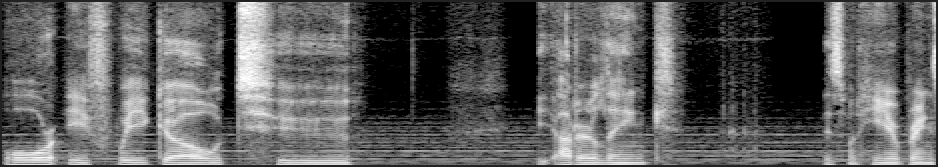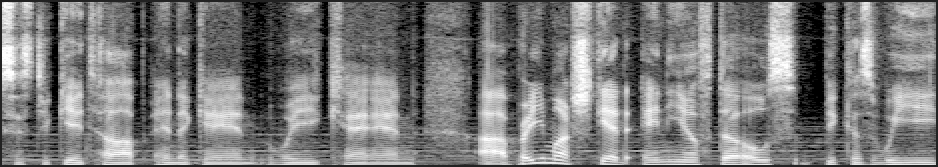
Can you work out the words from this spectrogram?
Or if we go to the other link this one here brings us to GitHub and again we can uh, pretty much get any of those because we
